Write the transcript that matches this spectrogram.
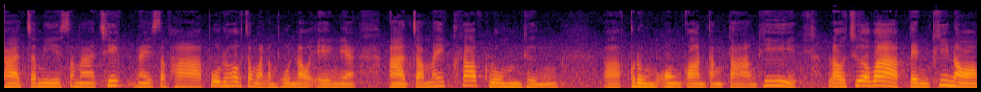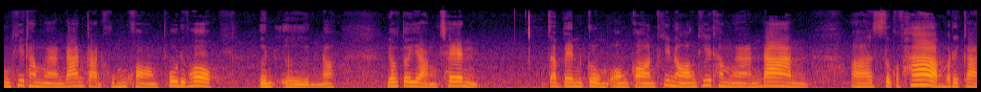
อาจจะมีสมาชิกในสภาผู้บริโภคจังหวัดลำพูนเราเองเนี่ยอาจจะไม่ครอบคลุมถึงกลุ่มองค์กรต่างๆ ที่เราเชื่อว่าเป็นพี่น้องที่ทำงานด้านการคุ้มครองผู้บริโภคอื่นๆเนาะยกตัวอย่างเช่น จะเป็นกลุ่มองค์กรพี่น้องที่ทำงานด้านสุขภาพบริการ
